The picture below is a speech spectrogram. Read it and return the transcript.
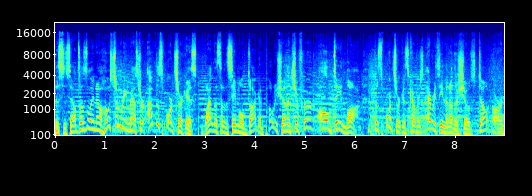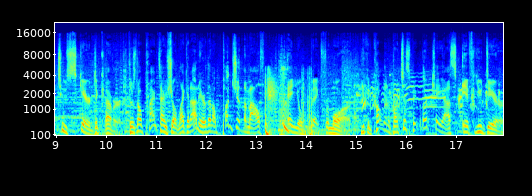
This is Sal Tuzolino, host and remaster of the Sports Circus. Why listen to the same old dog and pony show that you've heard all day long? The Sports Circus covers everything that other shows don't or are too scared to cover. There's no primetime show like it out here that'll punch you in the mouth and you'll beg for more. You can call in and participate with our chaos if you dare.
